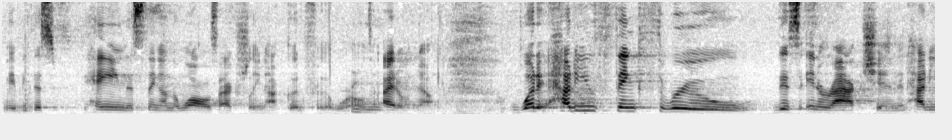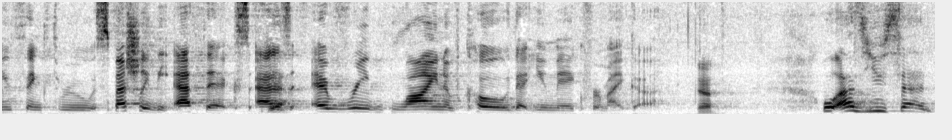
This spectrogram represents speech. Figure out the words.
maybe this hanging this thing on the wall is actually not good for the world. Mm-hmm. I don't know. What, how do you think through this interaction and how do you think through especially the ethics as yeah. every line of code that you make for Mica? Yeah. Well, as you said,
